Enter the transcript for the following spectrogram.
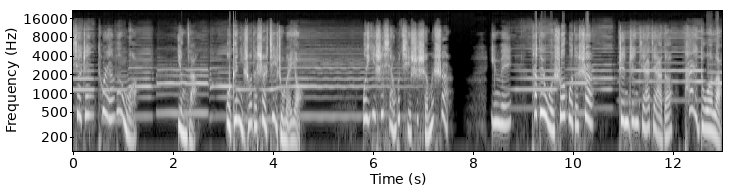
秀珍突然问我：“英子，我跟你说的事儿记住没有？”我一时想不起是什么事儿，因为他对我说过的事儿，真真假假的太多了。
